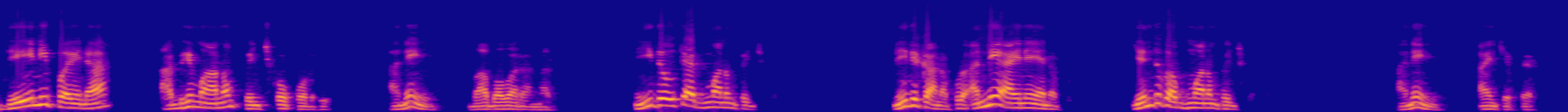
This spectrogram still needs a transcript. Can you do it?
దేనిపైన అభిమానం పెంచుకోకూడదు అని బాబావారు అన్నారు. నీదవుతే అభిమానం పెంచుకో. నీది కానప్పుడు అన్నీ ఆయనే అయినప్పుడు ఎందుకు అభిమానం పెంచుకో అని ఆయన చెప్పారు.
